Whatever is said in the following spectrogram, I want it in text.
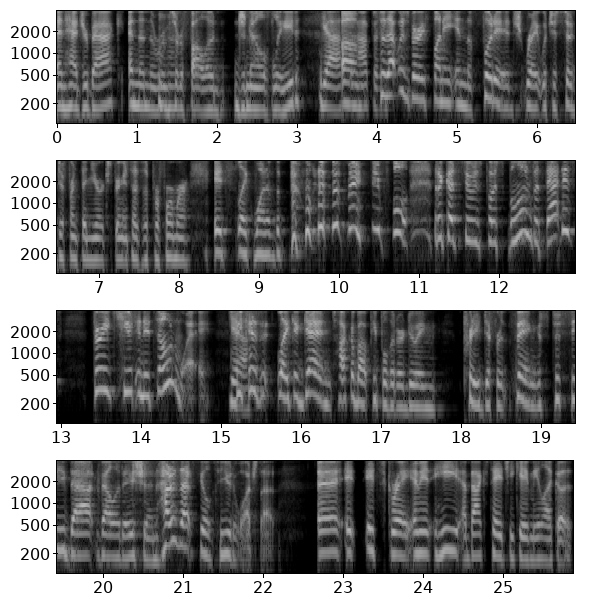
and had your back, and then the room sort of followed Janelle's lead. yeah, Um, so that was very funny in the footage, right? Which is so different than your experience as a performer. It's like one of the one of the main people that it cuts to is Post Malone, but that is very cute in its own way. Yeah. Because, like, again, talk about people that are doing pretty different things to see that validation. How does that feel to you to watch that? Uh, it it's great. I mean, he uh, backstage he gave me like a,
